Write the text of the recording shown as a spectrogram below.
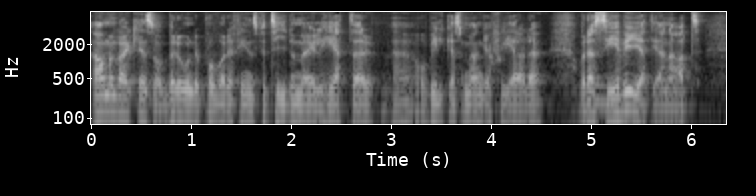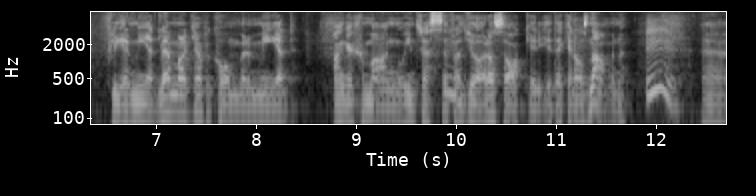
ja, men verkligen så, beroende på vad det finns för tid och möjligheter eh, och vilka som är engagerade. Och där ser vi ju jättegärna att fler medlemmar kanske kommer med engagemang och intresse för att göra saker i dekadans namn. Eh,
